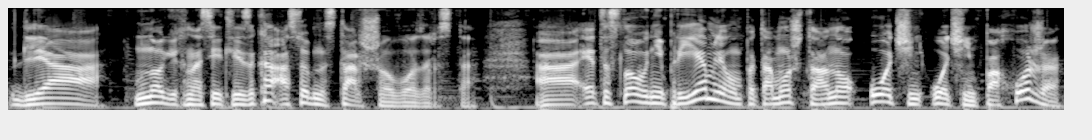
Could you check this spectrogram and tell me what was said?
для многих носителей языка, особенно старшего возраста, а, это слово неприемлемо, потому что оно очень-очень похоже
